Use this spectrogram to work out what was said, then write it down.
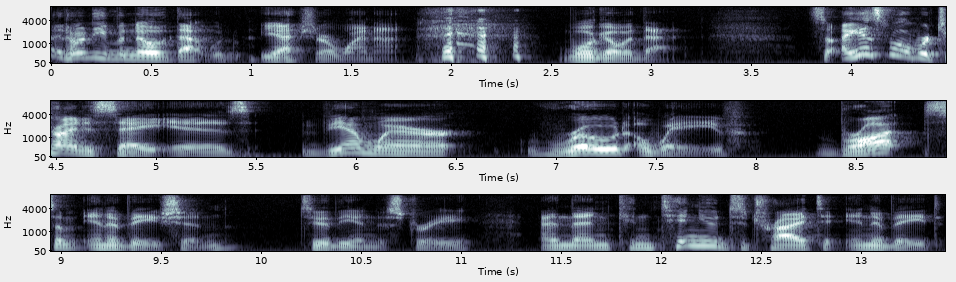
I don't even know if that would. Yeah, sure, why not? we'll go with that. So I guess what we're trying to say is VMware rode a wave, brought some innovation to the industry, and then continued to try to innovate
